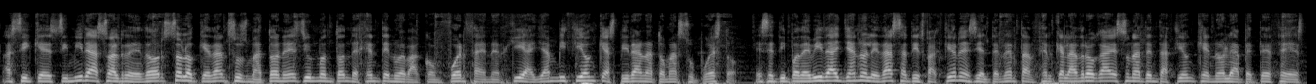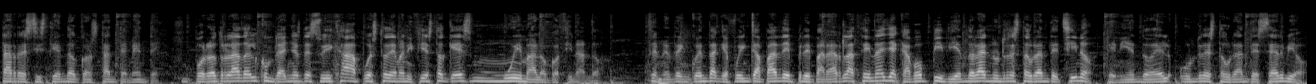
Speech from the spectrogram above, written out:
Así que si mira a su alrededor solo quedan sus matones y un montón de gente nueva con fuerza, energía y ambición que aspiran a tomar su puesto. Ese tipo de vida ya no le da satisfacciones y el tener tan cerca la droga es una tentación que no le apetece estar resistiendo constantemente. Por otro lado, el cumpleaños de su hija ha puesto de manifiesto que es muy malo cocinando. Tened en cuenta que fue incapaz de preparar la cena y acabó pidiéndola en un restaurante chino, teniendo él un restaurante serbio.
